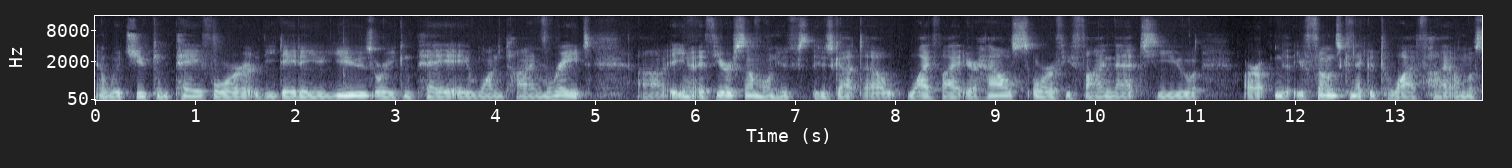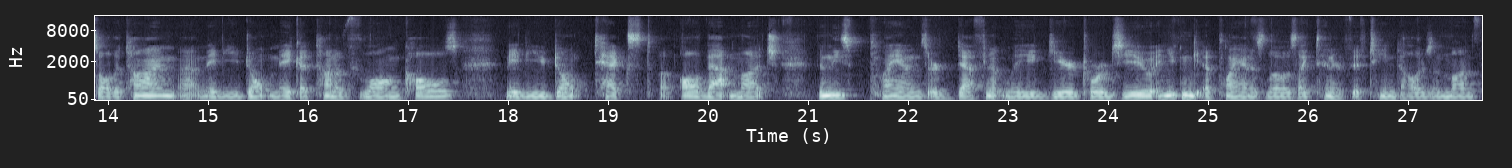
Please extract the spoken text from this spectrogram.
in which you can pay for the data you use, or you can pay a one-time rate. Uh, you know, if you're someone who's who's got uh, Wi-Fi at your house, or if you find that you are that your phone's connected to Wi-Fi almost all the time, uh, maybe you don't make a ton of long calls, maybe you don't text all that much, then these plans are definitely geared towards you and you can get a plan as low as like 10 or 15 dollars a month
